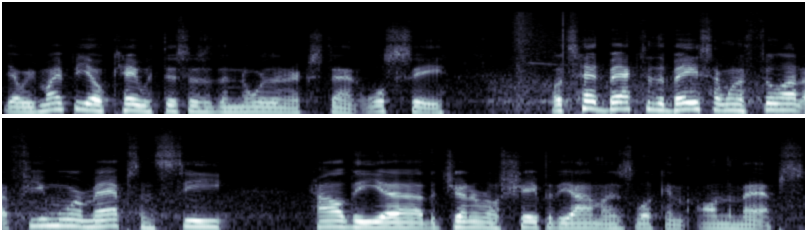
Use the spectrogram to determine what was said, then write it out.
Yeah, we might be okay with this as the northern extent. We'll see. Let's head back to the base. I want to fill out a few more maps and see how the uh, the general shape of the island is looking on the maps.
